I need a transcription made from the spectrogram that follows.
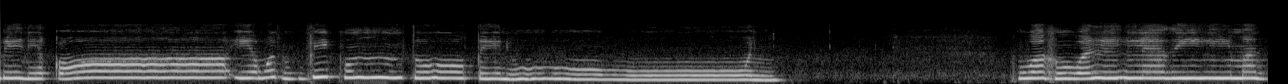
بلقاء. ربكم توقنون. وهو الذي مد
